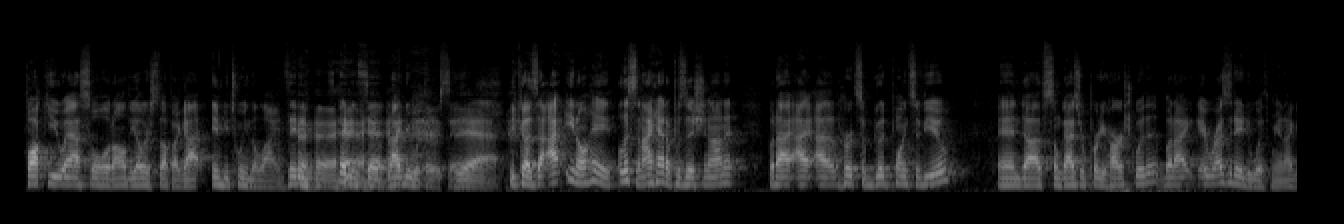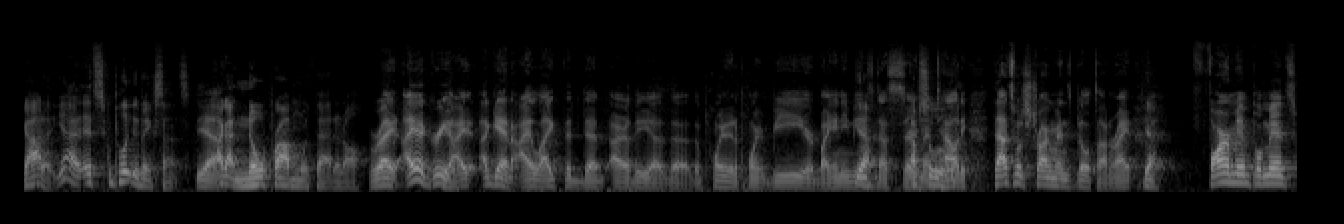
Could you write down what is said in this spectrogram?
"Fuck you, asshole," and all the other stuff I got in between the lines. They didn't, they didn't say it, but I knew what they were saying. Yeah. Because I, you know, hey, listen, I had a position on it, but I, I, I heard some good points of view, and uh, some guys were pretty harsh with it, but I it resonated with me, and I got it. Yeah, it's completely makes sense. Yeah. I got no problem with that at all. Right, I agree. I again, I like the dead or the uh, the the point A to point B or by any means Yeah, necessary absolutely. mentality. That's what strongman's built on, right? Yeah. Farm implements,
